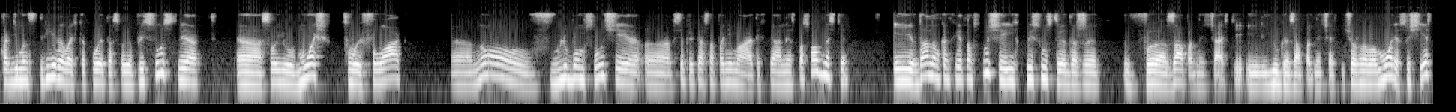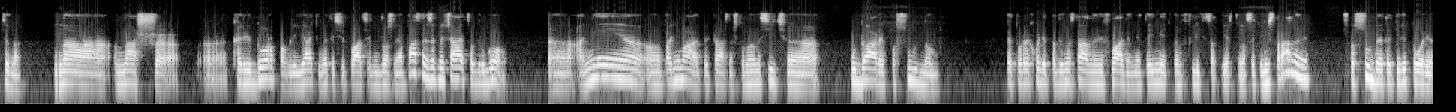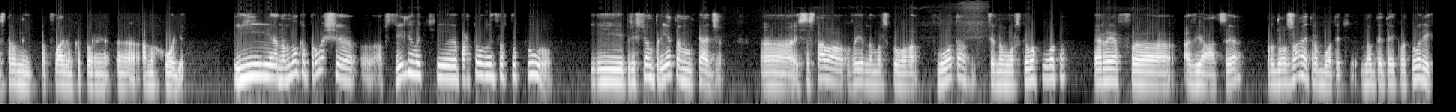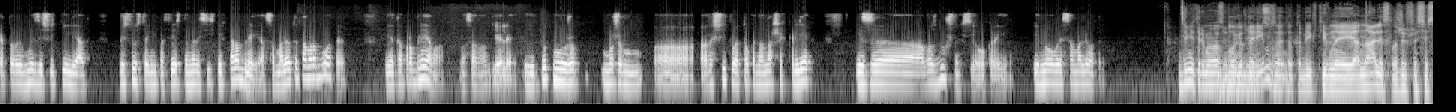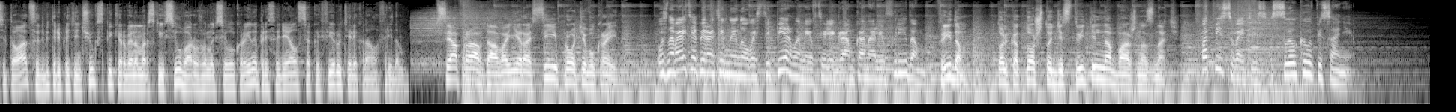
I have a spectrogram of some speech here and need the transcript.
продемонстрировать какое-то свое присутствие, э, свою мощь, свой флаг. Э, но в любом случае э, все прекрасно понимают их реальные способности. И в данном конкретном случае их присутствие даже в западной части или юго-западной части Черного моря существенно на наш коридор повлиять в этой ситуации не должны. Опасность заключается в другом. Э, они э, понимают прекрасно, что наносить удары по суднам, которые ходят под иностранными флагами, это иметь конфликт, соответственно, с этими странами, что судно — это территория страны, под флагом которой оно ходит. И намного проще обстреливать портовую инфраструктуру. И при всем при этом, опять же, из состава военно-морского флота, Черноморского флота, РФ э, авиация продолжает работать над этой акваторией, которую мы защитили от присутствия непосредственно российских кораблей, а самолеты там работают. И это проблема на самом деле. И тут мы уже можем э, рассчитывать только на наших коллег из э, воздушных сил Украины и новые самолеты. Дмитрий, мы вас Будем благодарим за этот объективный анализ сложившейся ситуации. Дмитрий Плетенчук, спикер военно-морских сил Вооруженных сил Украины, присоединялся к эфиру телеканала Freedom. Вся правда о войне России против Украины. Узнавайте оперативные новости первыми в телеграм-канале Freedom. Freedom – только то, что действительно важно знать. Подписывайтесь, ссылка в описании.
